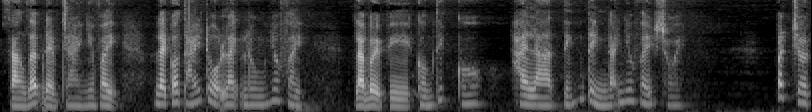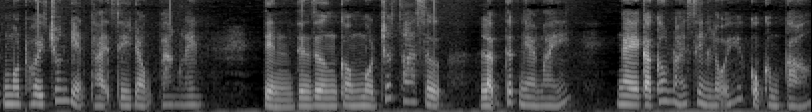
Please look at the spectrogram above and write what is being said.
Sáng dấp đẹp trai như vậy, lại có thái độ lạnh lùng như vậy, là bởi vì không thích cô hay là tính tình đã như vậy rồi. Bất chợt một hồi chuông điện thoại di động vang lên. Tiền Thiên Dương không một chút do dự, lập tức nghe máy. Ngay cả câu nói xin lỗi cũng không có.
